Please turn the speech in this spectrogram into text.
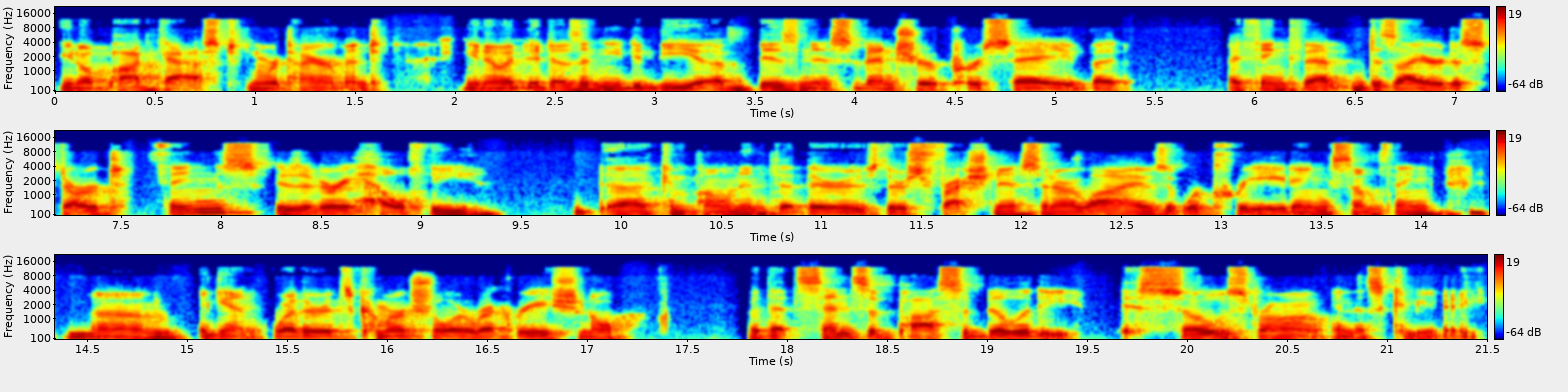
you know, podcast in retirement. You know, it, it doesn't need to be a business venture per se, but I think that desire to start things is a very healthy uh, component that there's there's freshness in our lives that we're creating something mm-hmm. um, again whether it's commercial or recreational. But that sense of possibility is so strong in this community.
